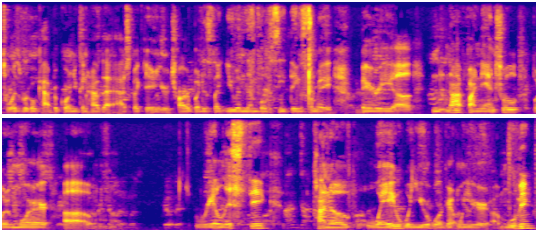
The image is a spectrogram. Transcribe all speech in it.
towards virgo capricorn you can have that aspect in your chart. But it's like you and them both see things from a very uh not financial but a more um realistic kind of way when you're organ when you're uh, moving.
